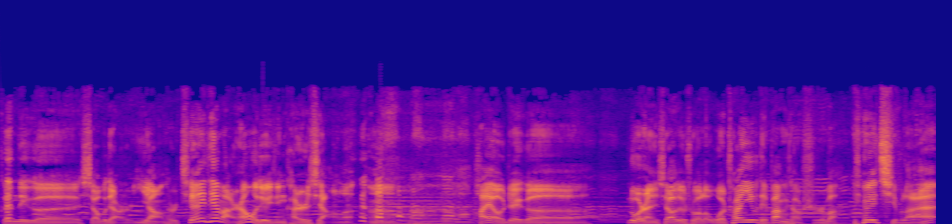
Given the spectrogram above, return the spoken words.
跟那个小不点儿一样。他说前一天晚上我就已经开始想了，嗯。还有这个洛染笑就说了，我穿衣服得半个小时吧，因为起不来。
